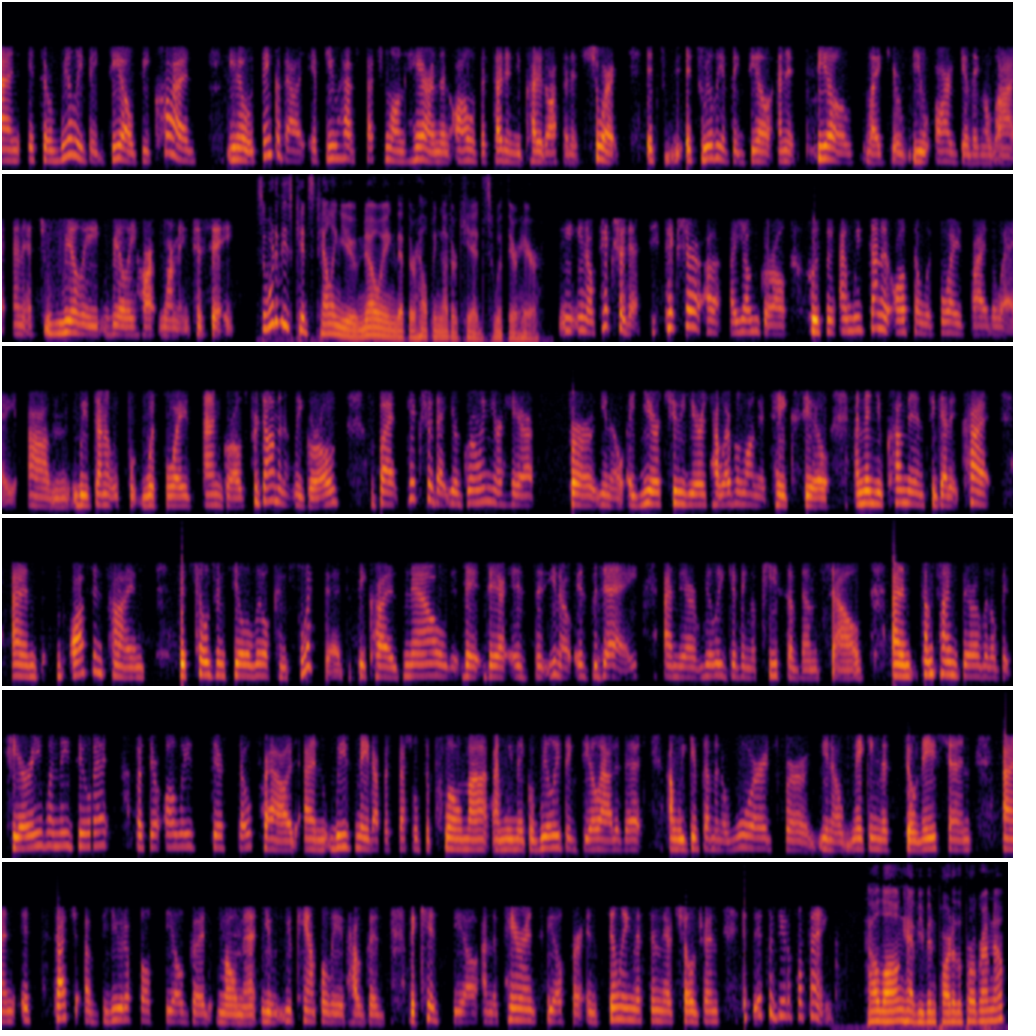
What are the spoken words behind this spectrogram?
and it's a really big deal because you know, think about if you have such long hair and then all of a sudden you cut it off and it's short it's it's really a big deal and it feels like you're you are giving a lot and it's really really heartwarming to see. So what are these kids telling you knowing that they're helping other kids with their hair? You know picture this. Picture a, a young girl who's been and we've done it also with boys by the way. Um, we've done it with with boys and girls predominantly girls. But picture that you're growing your hair for, you know, a year, two years, however long it takes you. And then you come in to get it cut. And oftentimes the children feel a little conflicted because now they, there is the, you know, is the day and they're really giving a piece of themselves. And sometimes they're a little bit teary when they do it but they're always they're so proud and we've made up a special diploma and we make a really big deal out of it and we give them an award for you know making this donation. And it's such a beautiful feel good moment. You you can't believe how good the kids feel and the parents feel for instilling this in their children. It's it's a beautiful thing. How long have you been part of the program now?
